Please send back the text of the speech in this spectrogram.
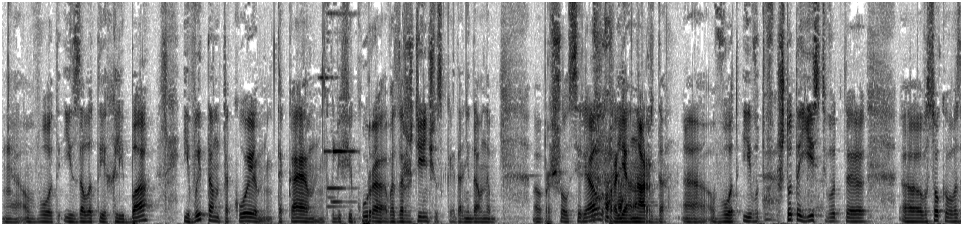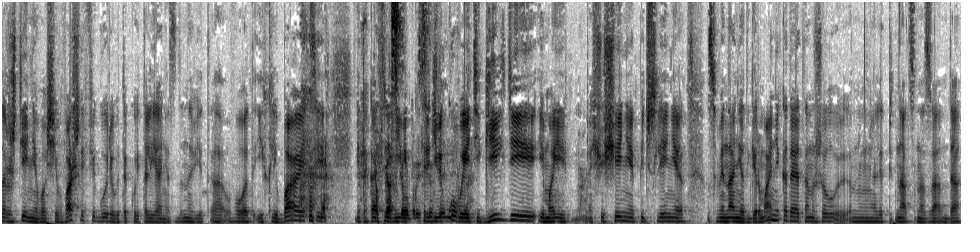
вот, и золотые хлеба, и вы там такое, такая как бы, фигура возрожденческая, да, недавно Э, прошел сериал про Леонардо, э, вот, и вот что-то есть вот э, высокого возрождения вообще в вашей фигуре, вы такой итальянец, да, на вид, вот, и хлеба эти, и такая средневек, средневековые эти гильдии, и мои ощущения, впечатления, воспоминания от Германии, когда я там жил лет 15 назад, да,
